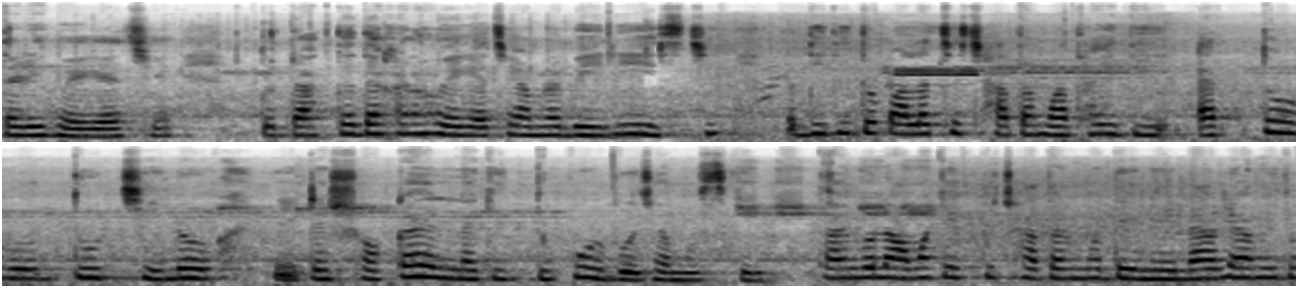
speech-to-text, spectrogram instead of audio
তাড়াতাড়ি হয়ে গেছে। তো ডাক্তার দেখানো হয়ে গেছে, আমরা বেরিয়ে এসেছি। দিদি তো পালাচ্ছে ছাতা মাথায় দিয়ে। এত রোদ্দুর ছিল, এটা সকাল নাকি দুপুর বোঝা মুশকিল। তো আমি বললাম, আমাকে একটু ছাতার মধ্যে নে, নাহলে আমি তো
